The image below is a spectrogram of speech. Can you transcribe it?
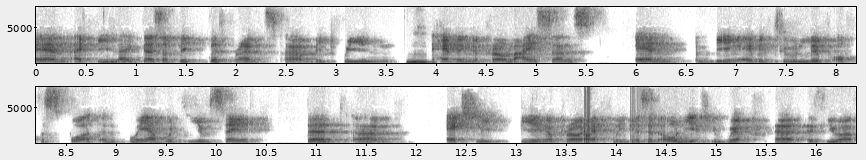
and i feel like there's a big difference um, between mm. having the pro license and being able to live off the sport and where would you say that um, actually being a pro athlete is it only if you work uh, if you are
